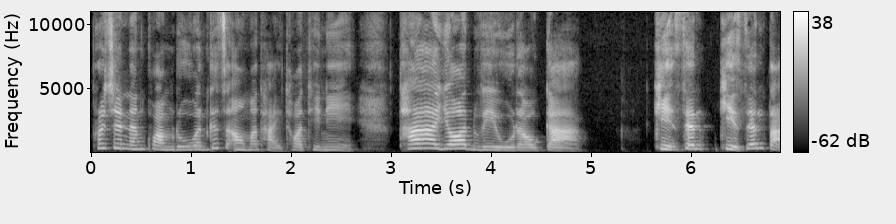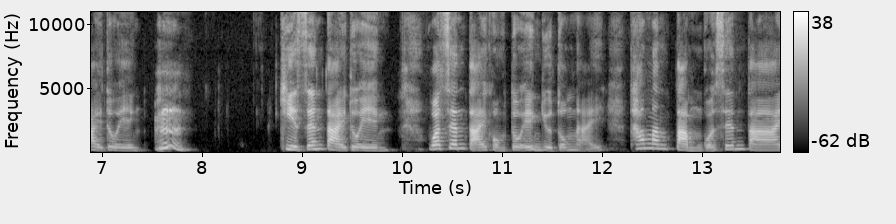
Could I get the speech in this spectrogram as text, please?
เพราะฉะนั้นความรู้วันก็จะเอามาถ่ายทอดที่นี่ ถ้ายอดวิวเรากาก ขีดเส้นขีดเส้นตายตัวเอง ขีดเส้นตายตัวเอง ว่าเส้นตายของตัวเองอยู่ตรงไหน ถ้ามันต่ำกว่าเส้นตาย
